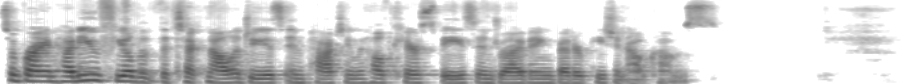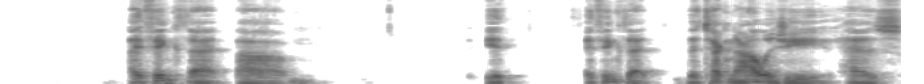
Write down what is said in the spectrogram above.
So, Brian, how do you feel that the technology is impacting the healthcare space and driving better patient outcomes? I think that um, it. I think that the technology has,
